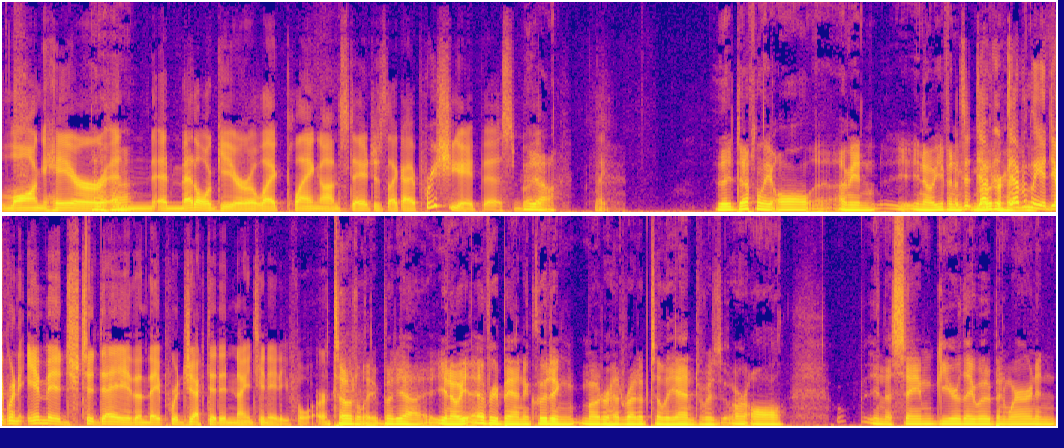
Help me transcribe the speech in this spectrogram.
long hair uh-huh. and, and metal gear, like playing on stage. It's like, I appreciate this, but. Yeah. Like, they definitely all. I mean, you know, even it's a def- definitely a different image today than they projected in 1984. Totally, but yeah, you know, every band, including Motorhead, right up till the end, was are all in the same gear they would have been wearing in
